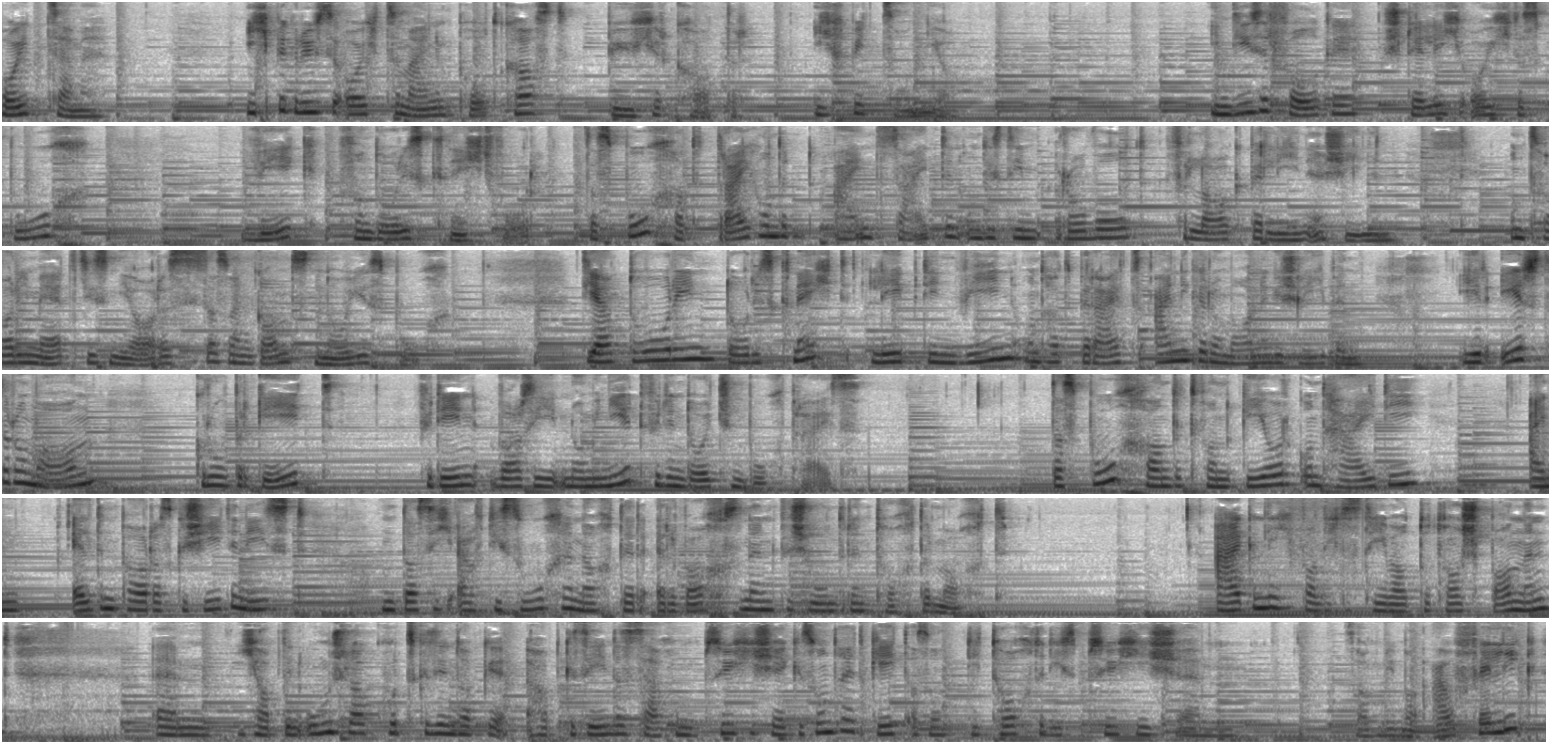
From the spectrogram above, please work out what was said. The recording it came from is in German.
Hallo zusammen. Ich begrüße euch zu meinem Podcast Bücherkater. Ich bin Sonja. In dieser Folge stelle ich euch das Buch Weg von Doris Knecht vor. Das Buch hat 301 Seiten und ist im Rowold Verlag Berlin erschienen. Und zwar im März diesen Jahres. Es ist also ein ganz neues Buch. Die Autorin Doris Knecht lebt in Wien und hat bereits einige Romane geschrieben. Ihr erster Roman, Gruber geht, für den war sie nominiert für den Deutschen Buchpreis. Das Buch handelt von Georg und Heidi, ein Elternpaar, das geschieden ist und das sich auf die Suche nach der erwachsenen, verschwundenen Tochter macht. Eigentlich fand ich das Thema total spannend, ähm, ich habe den Umschlag kurz gesehen und habe ge hab gesehen, dass es auch um psychische Gesundheit geht. Also die Tochter, die ist psychisch, ähm, sagen wir mal, auffällig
